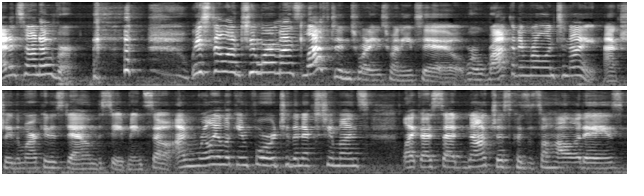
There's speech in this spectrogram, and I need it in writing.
And it's not over. we still have two more months left in 2022. We're rocking and rolling tonight. Actually, the market is down this evening. So I'm really looking forward to the next two months. Like I said, not just because it's the holidays,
